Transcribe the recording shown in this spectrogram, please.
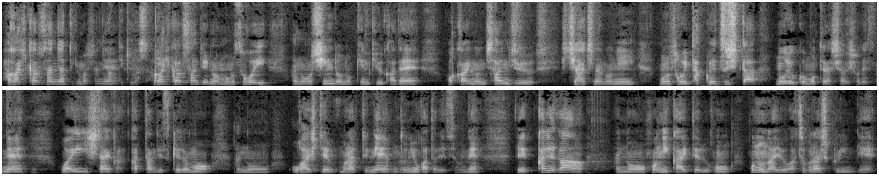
羽賀光さんに会ってきましたね。会ってきましたね。羽賀光さんっていうのはものすごいあの進路の研究家で若いのに378なのにものすごい卓越した能力を持ってらっしゃる人ですね、お会いしたいかったんですけどもあのお会いしてもらってね本当に良かったですよね、で彼があの本に書いてる本本の内容が素晴らしくいいんで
